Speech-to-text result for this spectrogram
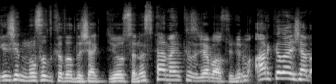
çekilişe nasıl katılacak diyorsanız hemen kısaca bahsediyorum. Arkadaşlar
